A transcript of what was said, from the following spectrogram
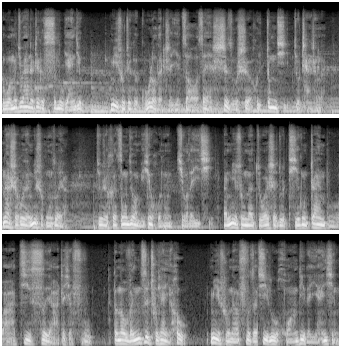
我们就按照这个思路研究，秘书这个古老的职业，早在氏族社会中期就产生了。那时候的秘书工作呀，就是和宗教迷信活动搅在一起。秘书呢，主要是就是提供占卜啊、祭祀呀这些服务。等到文字出现以后，秘书呢负责记录皇帝的言行，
